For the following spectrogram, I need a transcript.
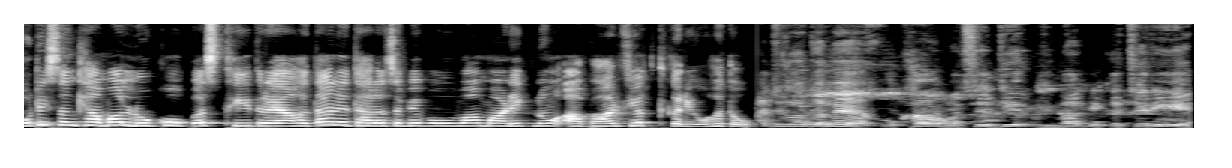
મોટી સંખ્યામાં લોકો ઉપસ્થિત રહ્યા હતા અને ધારાસભ્ય પબુભા માણિકનો આભાર વ્યક્ત કર્યો હતો. આજરોજ અમે ઓખા મત્સ્યોદ્યોગ વિભાગની કચેરીએ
